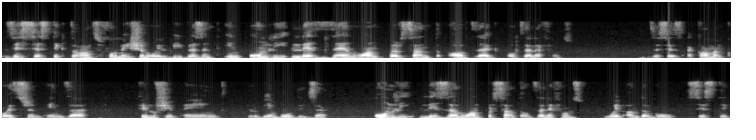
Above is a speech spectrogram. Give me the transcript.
this cystic transformation will be present in only less than 1% of the, of the nephrons. This is a common question in the fellowship and European board exam. Only less than 1% of the nephrons will undergo cystic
